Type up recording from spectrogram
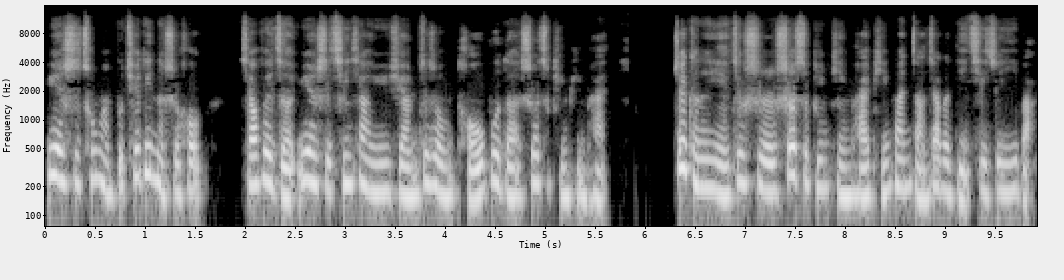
越是充满不确定的时候，消费者越是倾向于选这种头部的奢侈品品牌，这可能也就是奢侈品品牌频繁涨价的底气之一吧。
